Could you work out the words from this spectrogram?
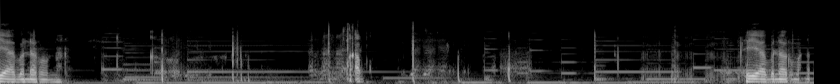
Iya benar benar. Iya benar benar.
